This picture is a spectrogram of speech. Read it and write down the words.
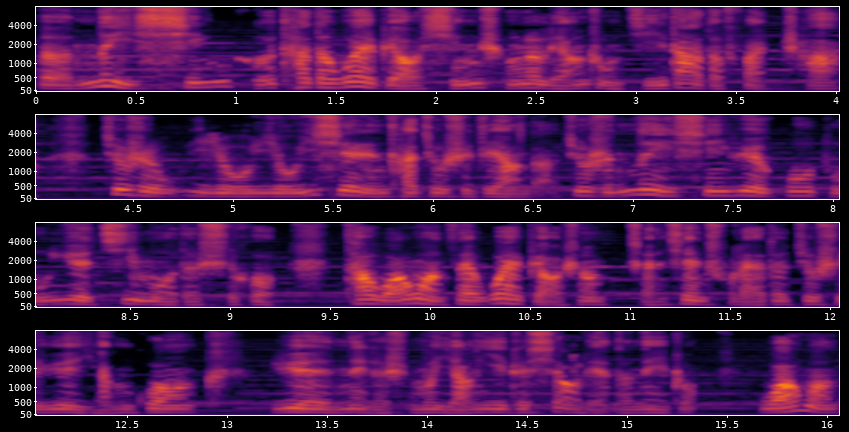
呃，内心和他的外表形成了两种极大的反差，就是有有一些人他就是这样的，就是内心越孤独越寂寞的时候，他往往在外表上展现出来的就是越阳光越那个什么洋溢着笑脸的那种，往往。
